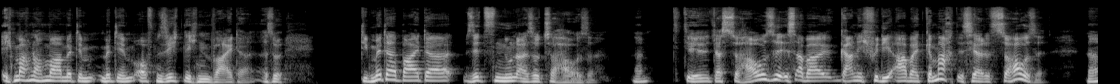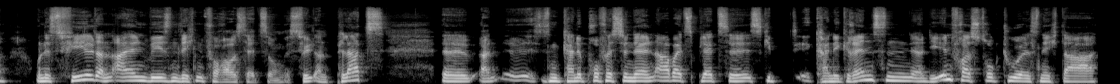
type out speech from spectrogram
ich mache noch mal mit dem mit dem offensichtlichen weiter. Also die Mitarbeiter sitzen nun also zu Hause. Ne? Das Zuhause ist aber gar nicht für die Arbeit gemacht, ist ja das Zuhause. Ne? Und es fehlt an allen wesentlichen Voraussetzungen. Es fehlt an Platz, äh, es sind keine professionellen Arbeitsplätze, es gibt keine Grenzen, die Infrastruktur ist nicht da,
